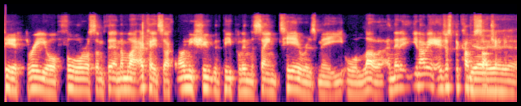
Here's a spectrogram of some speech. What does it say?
tier three or four or something. And I'm like, okay, so I can only shoot with people in the same tier as me or lower. And then, it, you know, I mean? it just becomes yeah, such yeah, a yeah.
